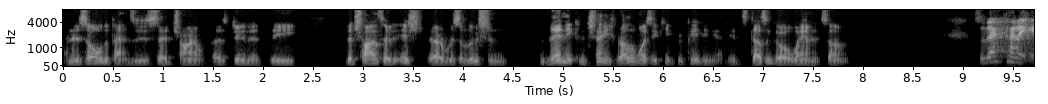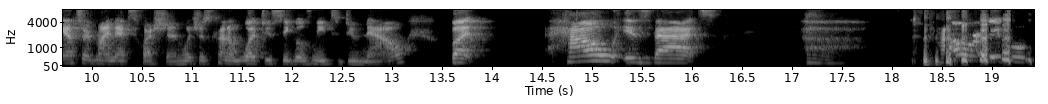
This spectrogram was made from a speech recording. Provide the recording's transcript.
and resolve the patterns. As you said, child as doing the the, the childhood ish, uh, resolution, then it can change. But otherwise, you keep repeating it. It doesn't go away on its own. So that kind of answered my next question, which is kind of what do seagulls need to do now? But how is that? how are able,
